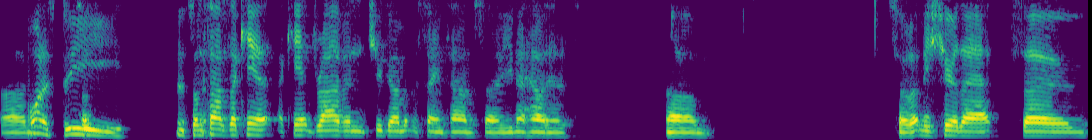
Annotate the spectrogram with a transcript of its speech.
Um, I want to see. So, sometimes I can't I can't drive and chew gum at the same time, so you know how it is. Um, so let me share that. So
